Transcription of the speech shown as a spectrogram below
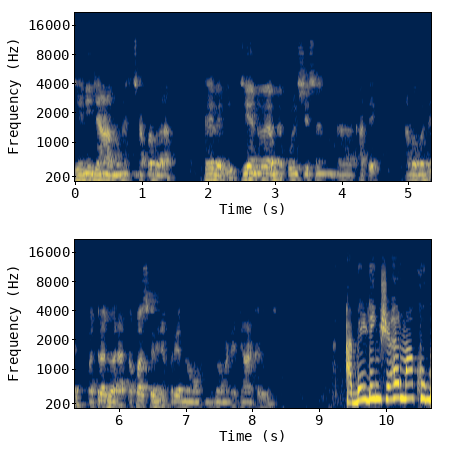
જેની જાણ અમને છાપા દ્વારા થયેલ હતી. જે અન્વયે અમે પોલીસ સ્ટેશન ખાતે આ બાબતે પત્ર દ્વારા તપાસ કરીને ફરિયાદ માટે જાણ કરેલ છે. આ બિલ્ડિંગ શહેરમાં ખૂબ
